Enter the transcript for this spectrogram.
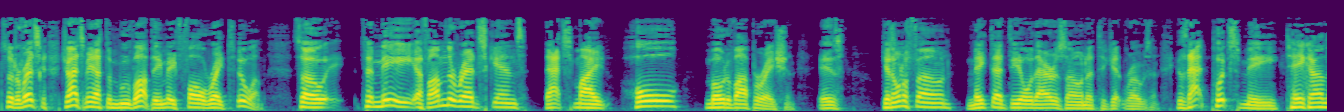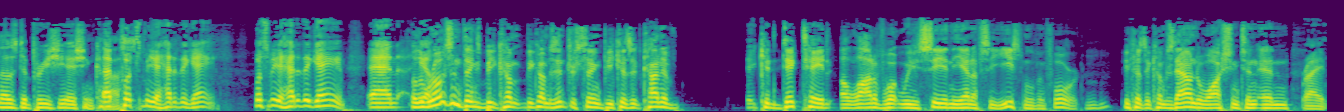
So the Redskins, Giants may have to move up. They may fall right to him. So to me, if I'm the Redskins, that's my whole mode of operation is get on a phone, make that deal with Arizona to get Rosen. Because that puts me, Take on those depreciation costs. that puts me ahead of the game. Puts me ahead of the game. And Well, the yeah, Rosen things become becomes interesting because it kind of it can dictate a lot of what we see in the NFC East moving forward Mm-hmm. because it comes down to Washington and right.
